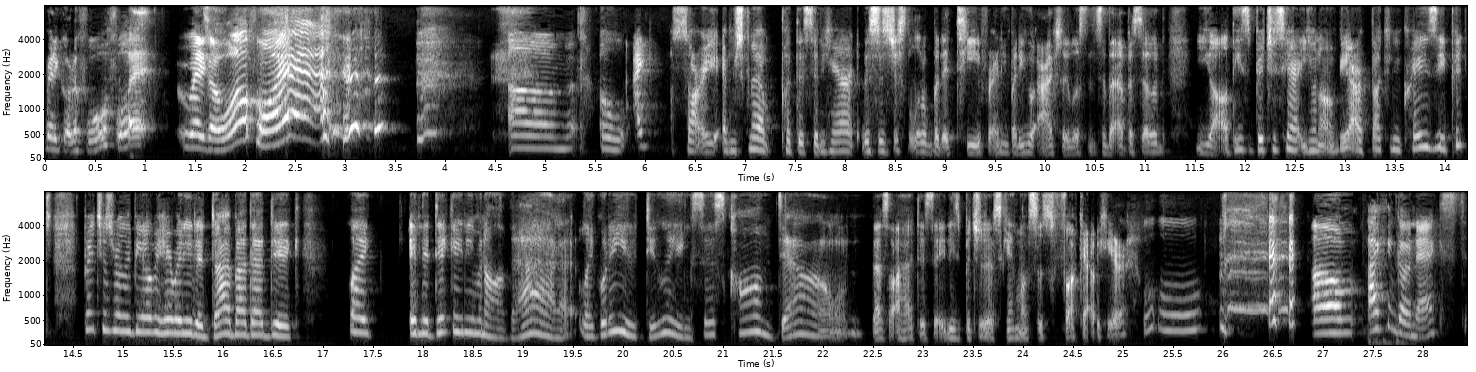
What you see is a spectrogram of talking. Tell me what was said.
Ready to go to war for it? Ready to go to war for it? um. Oh, I. Sorry, I'm just gonna put this in here. This is just a little bit of tea for anybody who actually listens to the episode. Y'all, these bitches here, you know, they are fucking crazy. Bitch, bitches really be over here ready to die by that dick. Like, and the dick ain't even all that. Like, what are you doing, sis? Calm down. That's all I had to say. These bitches are scandalous as fuck out here. Ooh. um, I can go next.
